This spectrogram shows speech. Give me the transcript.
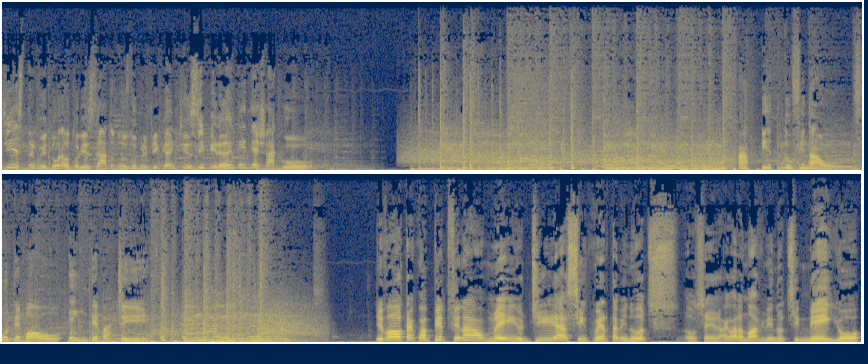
distribuidor autorizado dos lubrificantes Ipiranga e Texaco. Apito Final. Futebol em debate. De volta com o apito final, meio-dia, 50 minutos, ou seja, agora 9 minutos e meio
